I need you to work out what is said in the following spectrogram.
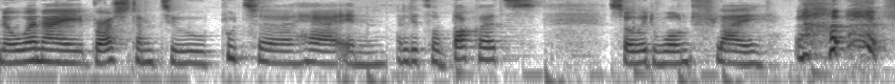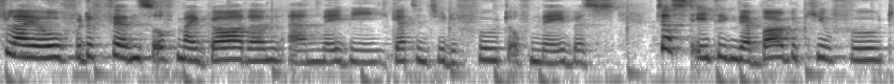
know, when I brush them to put uh, hair in a little bucket so it won't fly fly over the fence of my garden and maybe get into the food of neighbors just eating their barbecue food.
